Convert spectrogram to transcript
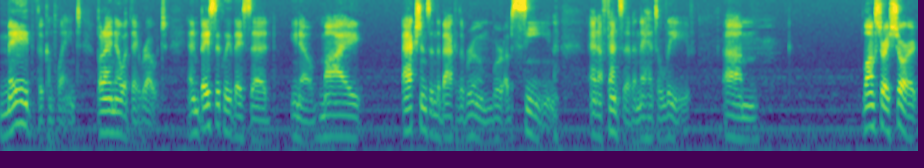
made the complaint, but I know what they wrote. And basically, they said, you know, my actions in the back of the room were obscene and offensive, and they had to leave. Um, long story short,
